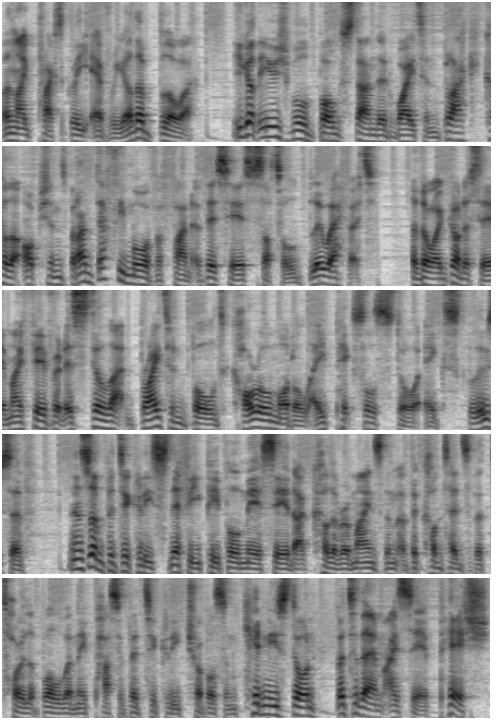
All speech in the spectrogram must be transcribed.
unlike practically every other blower. You got the usual bog standard white and black colour options, but I'm definitely more of a fan of this here subtle blue effort. Although I gotta say, my favourite is still that bright and bold coral model, a Pixel Store exclusive. And some particularly sniffy people may say that colour reminds them of the contents of the toilet bowl when they pass a particularly troublesome kidney stone, but to them I say pish.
